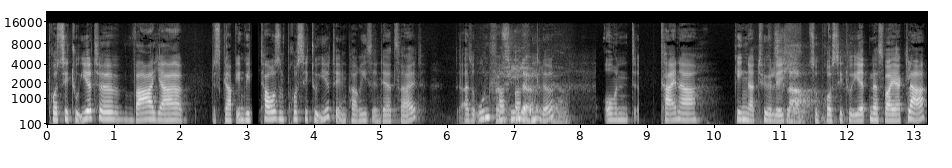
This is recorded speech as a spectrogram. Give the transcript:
Prostituierte war ja, es gab irgendwie tausend Prostituierte in Paris in der Zeit, also unfassbar viele. viele. Ja. Und keiner ging natürlich zu Prostituierten, das war ja klar.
